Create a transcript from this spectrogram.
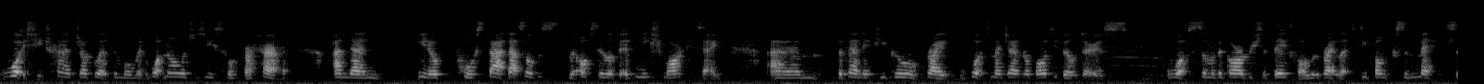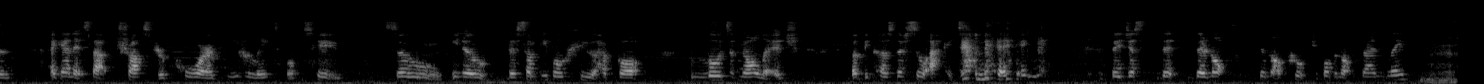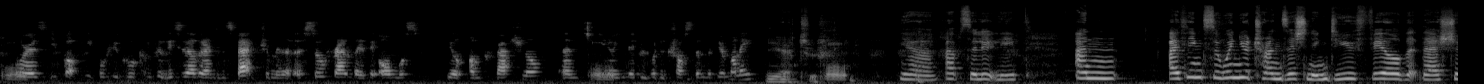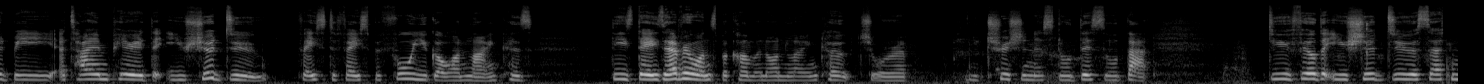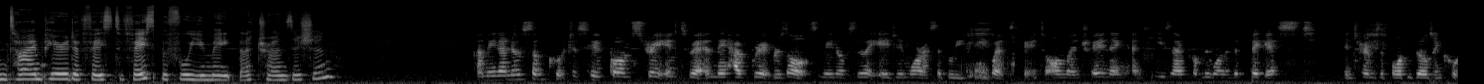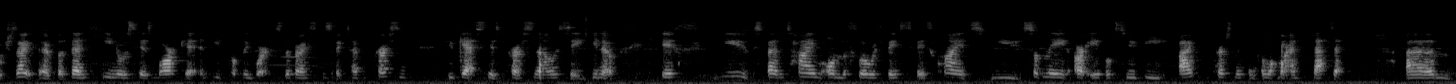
what is she trying to juggle at the moment? What knowledge is useful for her? And then, you know, post that. That's obviously, obviously a little bit of niche marketing. Um, but then if you go, right, what do my general bodybuilders, what's some of the garbage that they follow? Right, let's debunk some myths. And again, it's that trust, rapport, be relatable too. So, you know, there's some people who have got loads of knowledge, but because they're so academic, they just, they, they're not they're not approachable, they're not friendly. Whereas you've got people who go completely to the other end of the spectrum and that they're so friendly they almost feel unprofessional and you know you maybe wouldn't trust them with your money. Yeah, true. Yeah, absolutely. And I think so when you're transitioning, do you feel that there should be a time period that you should do face to face before you go online? Because these days everyone's become an online coach or a nutritionist or this or that. Do you feel that you should do a certain time period of face to face before you make that transition? I mean, I know some coaches who've gone straight into it and they have great results. I mean, obviously, like AJ Morris, I believe he went straight into online training and he's now probably one of the biggest in terms of bodybuilding coaches out there. But then he knows his market and he probably works a very specific type of person who gets his personality. You know, if you spend time on the floor with face to face clients, you suddenly are able to be, I personally think, a lot more empathetic. Um,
